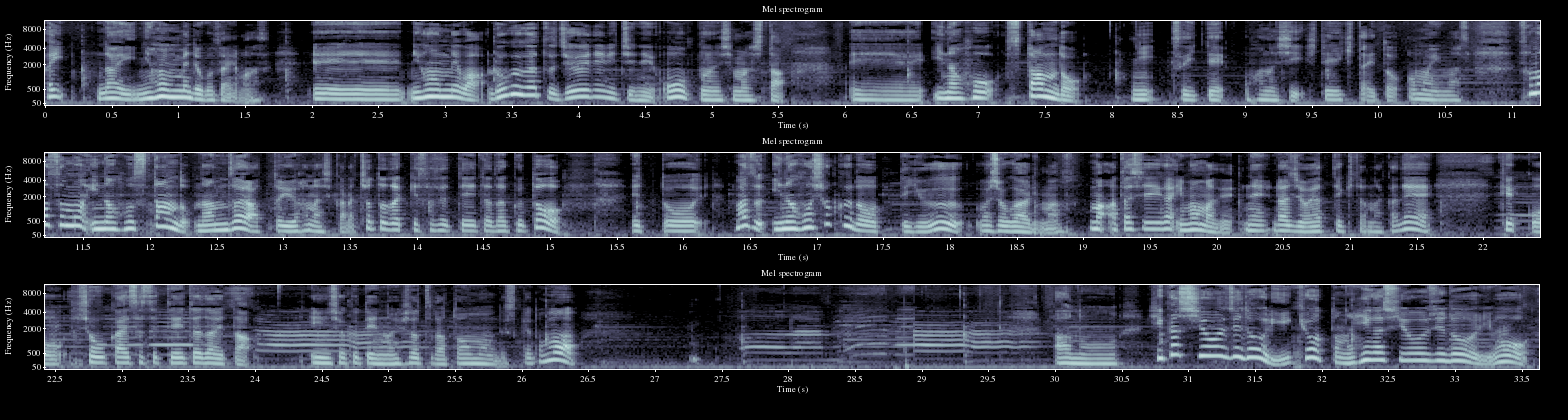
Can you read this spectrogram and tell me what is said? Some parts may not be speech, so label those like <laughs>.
はい。第2本目でございます。えー、2本目は6月12日にオープンしました、えー、稲穂スタンドについてお話ししていきたいと思います。そもそも稲穂スタンドなんぞやという話からちょっとだけさせていただくと、えっと、まず稲穂食堂っていう場所があります。まあ私が今までね、ラジオやってきた中で結構紹介させていただいた飲食店の一つだと思うんですけども、あの、東大路通り、京都の東大路通りを、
